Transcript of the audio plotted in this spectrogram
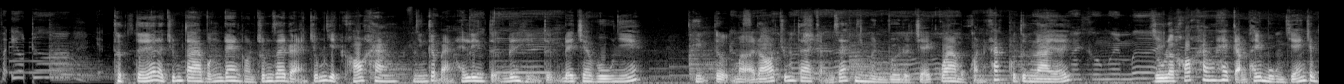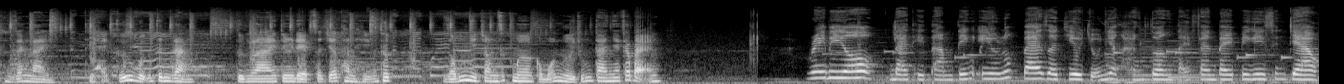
và yêu thương. Thực tế là chúng ta vẫn đang còn trong giai đoạn chống dịch khó khăn Nhưng các bạn hãy liên tưởng đến hiện tượng déjà vu nhé. Hiện tượng mà ở đó chúng ta cảm giác như mình vừa được trải qua một khoảnh khắc của tương lai ấy. Dù là khó khăn hay cảm thấy buồn chán trong thời gian này Thì hãy cứ vững tin rằng Tương lai tươi đẹp sẽ trở thành hiện thực Giống như trong giấc mơ của mỗi người chúng ta nha các bạn Radio, đài thì thầm tiếng yêu lúc 3 giờ chiều chủ nhật hàng tuần tại fanpage Piggy xin chào.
